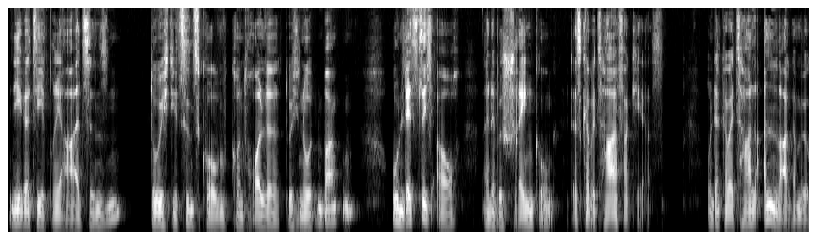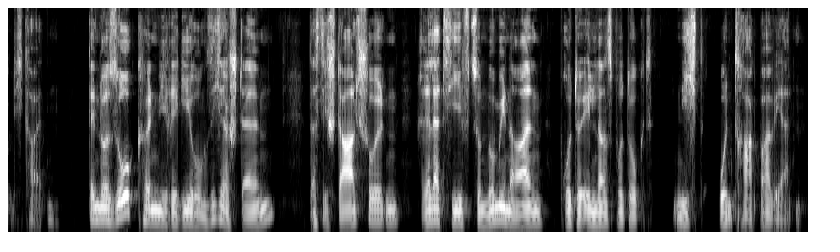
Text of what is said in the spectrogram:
negativen Realzinsen durch die Zinskurvenkontrolle durch Notenbanken und letztlich auch eine Beschränkung des Kapitalverkehrs und der Kapitalanlagemöglichkeiten. Denn nur so können die Regierungen sicherstellen, dass die Staatsschulden relativ zum nominalen Bruttoinlandsprodukt nicht untragbar werden.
